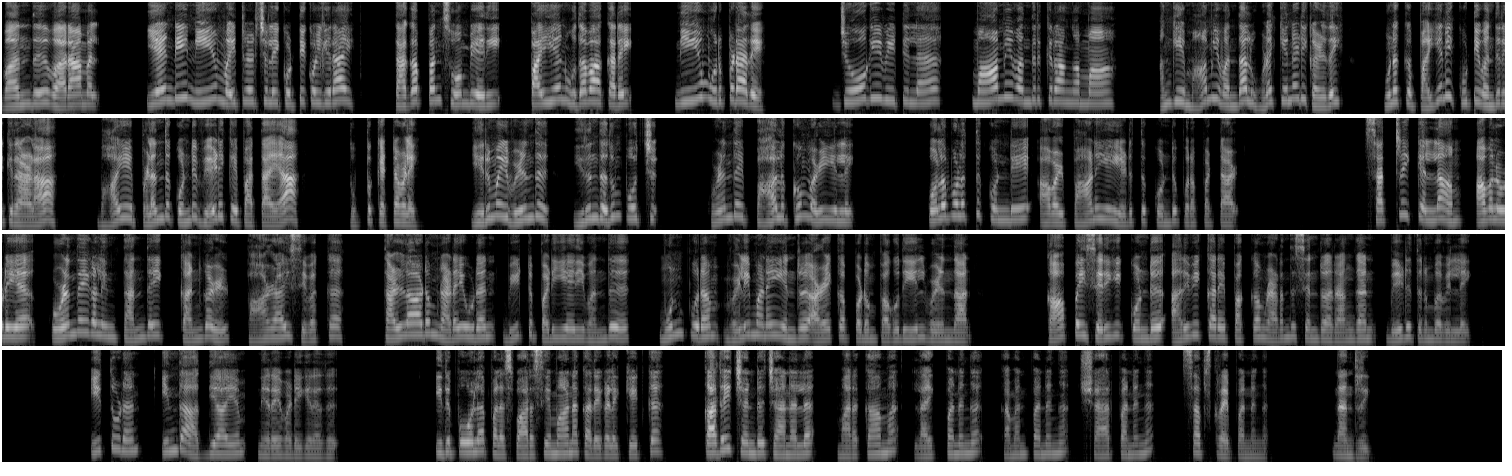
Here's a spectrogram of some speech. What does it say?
வந்து வராமல் ஏண்டி நீயும் வயிற்றெரிச்சலை கொட்டிக் கொள்கிறாய் தகப்பன் சோம்பேறி பையன் உதவாக்கரை நீயும் உருப்படாதே. ஜோகி வீட்டுல மாமி வந்திருக்கிறாங்கம்மா. அங்கே மாமி வந்தால் உனக்கென்னடி கழுதை? உனக்கு பையனை கூட்டி வந்திருக்கிறாளா? வாயை பிளந்து கொண்டு வேடிக்கை பார்த்தாயா? துப்பு கெட்டவளே. எருமை விழுந்து இருந்ததும் போச்சு. குழந்தை பாலுக்கும் வழியில்லை. பொலபொலத்துக் கொண்டே அவள் பானையை எடுத்துக்கொண்டு புறப்பட்டாள். சற்றைக்கெல்லாம் அவளுடைய குழந்தைகளின் தந்தை கண்கள் பாழாய் சிவக்க தள்ளாடும் நடையுடன் வீட்டுப் படியேறி வந்து முன்புறம் வெளிமனை என்று அழைக்கப்படும் பகுதியில் விழுந்தான். காப்பை செருகிக் கொண்டு அருவிக்கரை பக்கம் நடந்து சென்ற ரங்கன் வீடு திரும்பவில்லை. இத்துடன் இந்த அத்தியாயம் நிறைவடைகிறது. இதுபோல பல சுவாரஸ்யமான கதைகளை கேட்க கதை செண்டு சேனலை மறக்காம லைக் பண்ணுங்க கமெண்ட் பண்ணுங்க ஷேர் பண்ணுங்க சப்ஸ்கிரைப் பண்ணுங்க. நன்றி.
